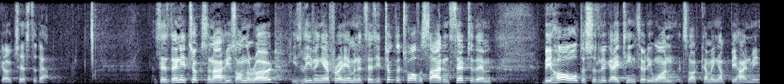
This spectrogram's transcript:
go test it out. It says, Then he took, so now he's on the road, he's leaving Ephraim, and it says, He took the 12 aside and said to them, Behold, this is Luke 18 31, it's not coming up behind me.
